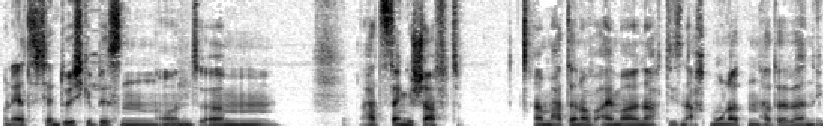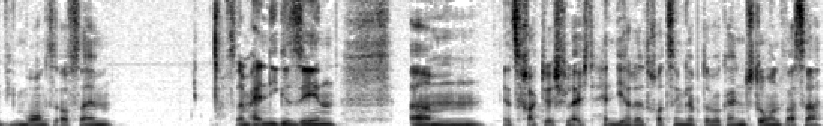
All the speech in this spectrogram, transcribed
Und er hat sich dann durchgebissen und ähm, hat es dann geschafft. Ähm, hat dann auf einmal nach diesen acht Monaten, hat er dann irgendwie morgens auf seinem, auf seinem Handy gesehen. Ähm, jetzt fragt ihr euch vielleicht, Handy hat er trotzdem gehabt, aber keinen Strom und Wasser.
